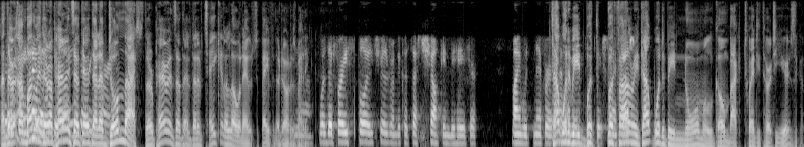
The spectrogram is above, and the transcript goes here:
And, there, and by the way, there are parents out there that have done that. There are parents out there that have taken a loan out to pay for their daughter's Yeah. wedding. Well, they're very spoiled children because that's shocking behaviour. Mine would never. That would have been, but but like. Valerie, that would have been normal going back 20, 30 years ago.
